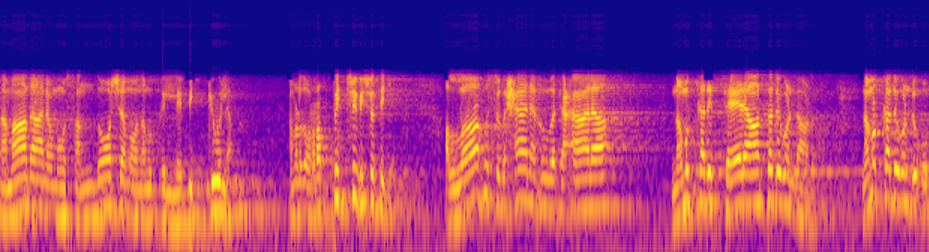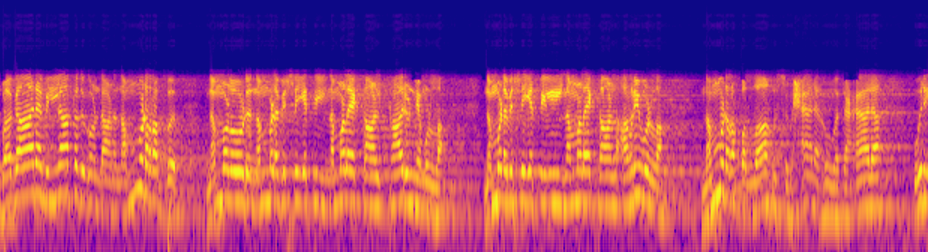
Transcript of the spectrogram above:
സമാധാനമോ സന്തോഷമോ നമുക്ക് ലഭിക്കൂല. നമ്മളത് ഉറപ്പിച്ച് വിശ്വസിക്കുക. അള്ളാഹു സുബാനഹുവ ചാല നമുക്കത് ചേരാത്തത് കൊണ്ടാണ്. നമുക്കതുകൊണ്ട് ഉപകാരമില്ലാത്തത് കൊണ്ടാണ് നമ്മുടെ റബ്ബ് നമ്മളോട് നമ്മുടെ വിഷയത്തിൽ നമ്മളെക്കാൾ കാരുണ്യമുള്ള നമ്മുടെ വിഷയത്തിൽ നമ്മളെക്കാൾ അറിവുള്ള നമ്മുടെ റബ്ബ് അള്ളാഹു സുബാനഹുവ ചാല ഒരു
